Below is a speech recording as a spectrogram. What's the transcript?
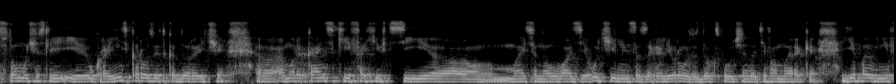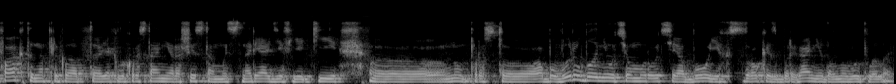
в тому числі і українська розвідка, до речі, е, американські фахівці е, мається на увазі очільниця взагалі розвідок Сполучених Штатів Америки. Є певні факти, наприклад, як використання рашистами снарядів, які ну просто або вироблені у цьому році, або їх строки зберігання давно виплили.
